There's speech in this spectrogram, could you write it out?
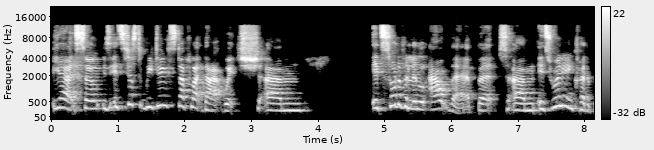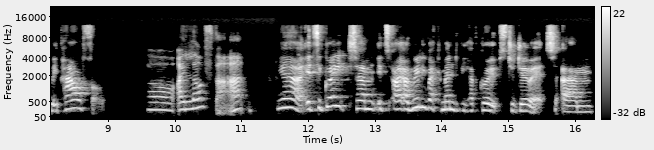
yeah, so it's, it's, just we do stuff like that, which um, it's sort of a little out there, but um, it's really incredibly powerful. Oh, I love that. Yeah, it's a great. Um, it's I, I really recommend if you have groups to do it. Um,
